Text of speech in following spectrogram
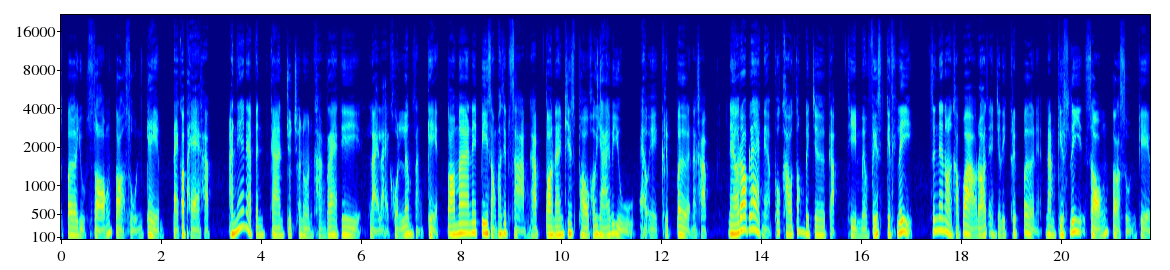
Spurs อยู่ 2 ต่อ 0 เกม แต่ก็แพ้ครับอันนี้เนี่ยเป็นการจุดชนวนครั้งแรกที่หลายๆ คนเริ่มสังเกต ต่อมาในปี 2013 ครับ ตอนนั้นคริสพอลเขาย้ายไปอยู่ LA Clipper นะครับ ในรอบแรกเนี่ยพวกเขาต้องไปเจอกับทีม Memphis g r i z z l y ซึ่งแน่นอนครับว่า Los Angeles Clipper เนี่ยนำ Grizzlies 2ต่อ 0 เกม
